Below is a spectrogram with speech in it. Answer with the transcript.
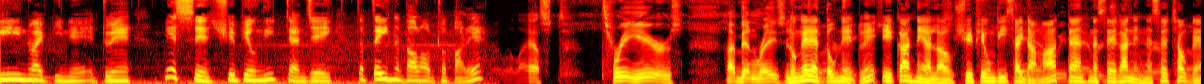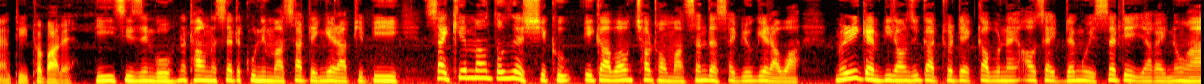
Illinois ပြည်နယ်အတွင်းနှစ်စဉ်ရွှေဖြုံသီးတန်ချိန်3,200လောက်ထွက်ပါတယ် The last three years, I've been raising. လွန်ခဲ့တဲ့3နှစ်အတွင်းဧက200လောက်ရွှေဖြုံသီးစိုက်တာမှာတန်20ကနေ26တန်အထိထွက်ပါတယ်ဒီအစီအစဉ်ကို2021ခုနှစ်မှာစတင်ခဲ့တာဖြစ်ပြီးစိုက်ခင်းပေါင်း38ခုဧကပေါင်း6000မှာစမ်းသပ်စိုက်ပျိုးခဲ့တာပါအမေရိကန်ပြည်ထောင်စုကထွက်တဲ့ကာဗွန်ဒိုင်အောက်ဆိုက်ဓာတ်ငွေ17ရာခိုင်နှုန်းဟာ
